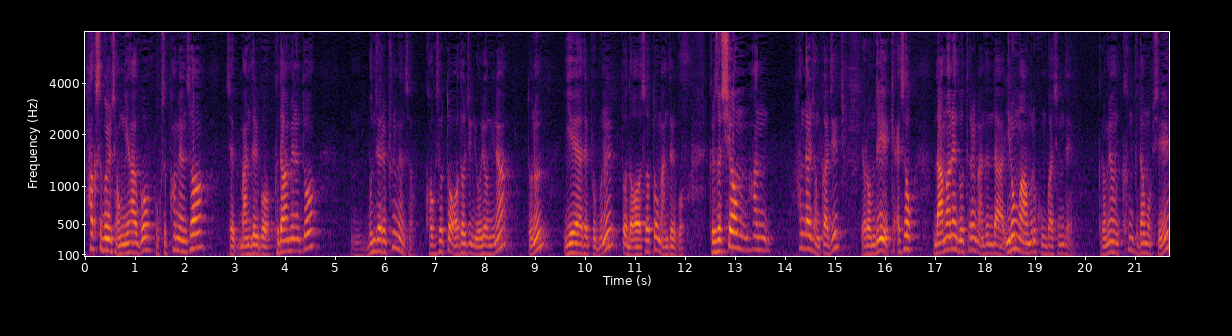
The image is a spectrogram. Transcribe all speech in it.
학습을 정리하고 복습하면서 이제 만들고 그 다음에는 또 음, 문제를 풀면서 거기서 또 얻어진 요령이나 또는 이해해야 될 부분을 또 넣어서 또 만들고 그래서 시험 한 한 달 전까지 여러분들이 계속 나만의 노트를 만든다 이런 마음으로 공부하시면 돼요. 그러면 큰 부담 없이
